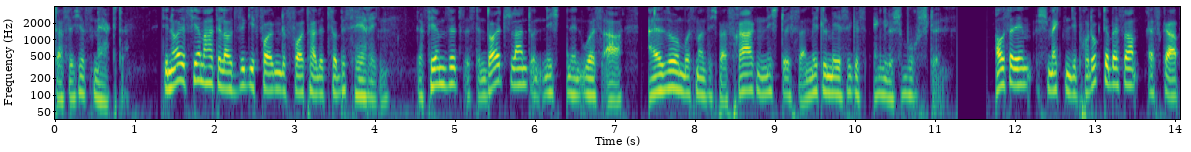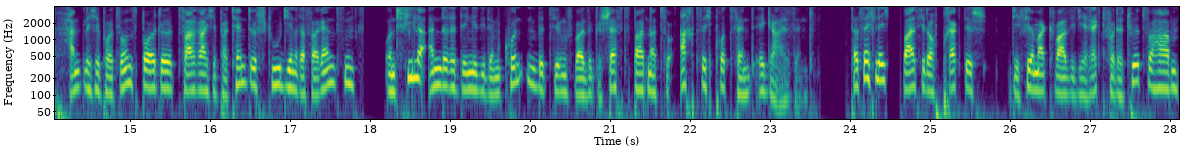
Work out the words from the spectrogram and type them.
dass ich es merkte. Die neue Firma hatte laut Sigi folgende Vorteile zur bisherigen. Der Firmensitz ist in Deutschland und nicht in den USA, also muss man sich bei Fragen nicht durch sein mittelmäßiges Englisch wursteln. Außerdem schmeckten die Produkte besser, es gab handliche Portionsbeutel, zahlreiche Patente, Studien, Referenzen und viele andere Dinge, die dem Kunden bzw. Geschäftspartner zu 80 Prozent egal sind. Tatsächlich war es jedoch praktisch, die Firma quasi direkt vor der Tür zu haben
